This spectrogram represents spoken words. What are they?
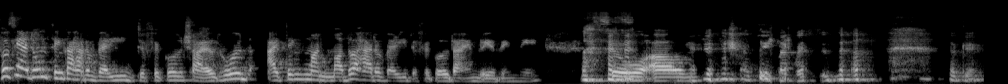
firstly, I don't think I had a very difficult childhood. I think my mother had a very difficult time raising me. So, um, I take my question. okay.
